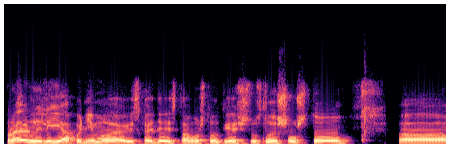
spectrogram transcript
Правильно ли я понимаю, исходя из того, что вот я сейчас услышал, что э,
